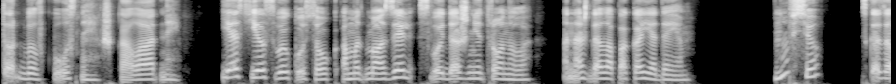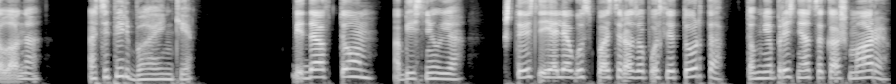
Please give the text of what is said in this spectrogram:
Торт был вкусный, шоколадный. Я съел свой кусок, а мадемуазель свой даже не тронула. Она ждала, пока я доем. «Ну все», — сказала она, — «а теперь баиньки». «Беда в том», — объяснил я, «что если я лягу спать сразу после торта, то мне приснятся кошмары».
